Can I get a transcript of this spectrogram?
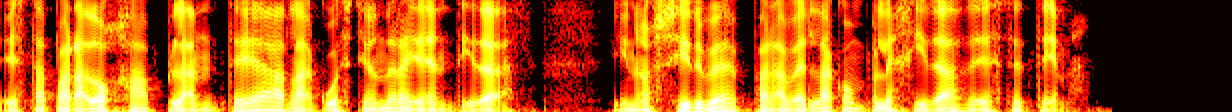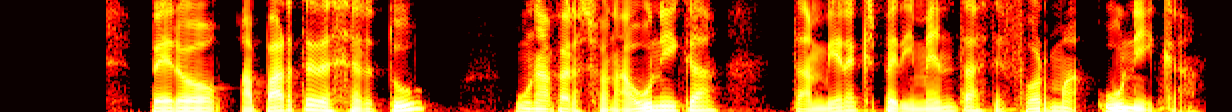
Esta paradoja plantea la cuestión de la identidad y nos sirve para ver la complejidad de este tema. Pero aparte de ser tú, una persona única, también experimentas de forma única.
